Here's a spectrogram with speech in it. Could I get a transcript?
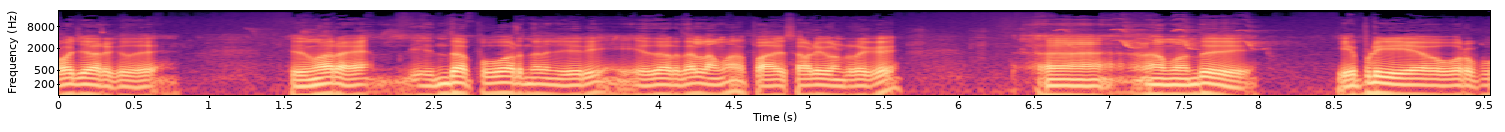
ரோஜா இருக்குது. இது மாதிரி எந்த பூவாக இருந்தாலும் சரி எதாக இருந்தாலும் நம்ம பா சாடி பண்ணுறதுக்கு நம்ம வந்து எப்படி ஒரு பூ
